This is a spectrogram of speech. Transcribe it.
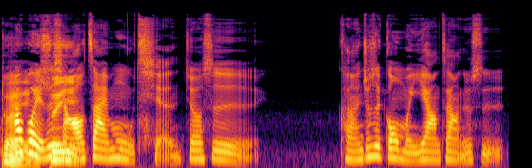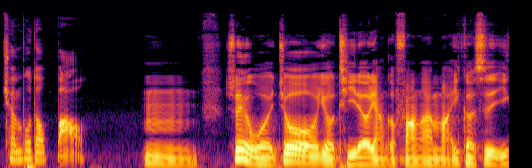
对，他会也是想要在幕前，就是可能就是跟我们一样，这样就是全部都包。嗯，所以我就有提了两个方案嘛，一个是一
